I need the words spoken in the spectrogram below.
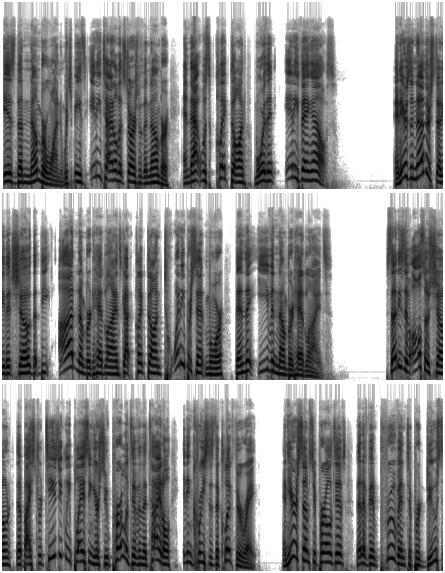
is the number one, which means any title that starts with a number. And that was clicked on more than anything else. And here's another study that showed that the odd numbered headlines got clicked on 20% more than the even numbered headlines. Studies have also shown that by strategically placing your superlative in the title, it increases the click through rate. And here are some superlatives that have been proven to produce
